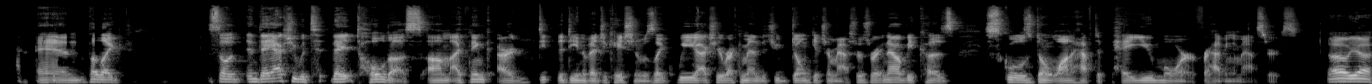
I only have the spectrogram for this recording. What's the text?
and but like so and they actually would t- they told us um i think our D- the dean of education was like we actually recommend that you don't get your masters right now because schools don't want to have to pay you more for having a masters oh yeah.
